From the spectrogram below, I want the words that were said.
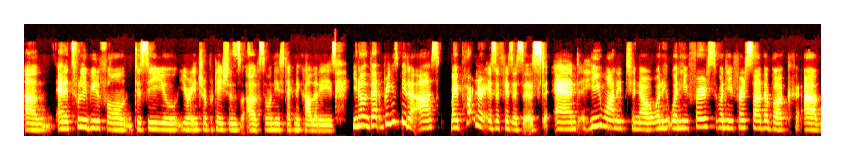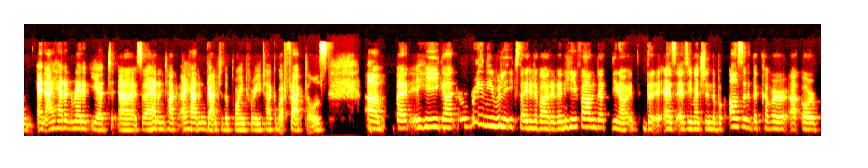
Um, and it's really beautiful to see you your interpretations of some of these technicalities. You know that brings me to ask my partner is a physicist and he wanted to know when he, when he first when he first saw the book um, and i hadn't read it yet uh, so i hadn't talked i hadn't gotten to the point where you talk about fractals. Um, but he got really really excited about it and he found that you know the, as, as you mentioned in the book also that the cover uh, or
